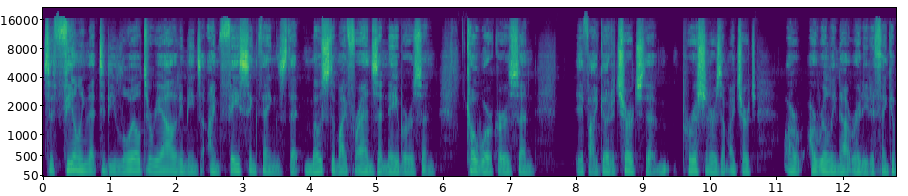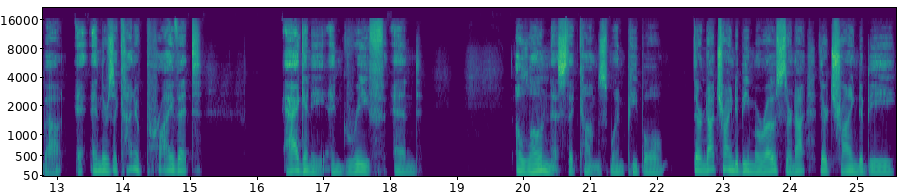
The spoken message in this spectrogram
to feeling that to be loyal to reality means I'm facing things that most of my friends and neighbors and coworkers and if I go to church, the parishioners at my church are are really not ready to think about. And there's a kind of private agony and grief and aloneness that comes when people they're not trying to be morose, they're not they're trying to be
